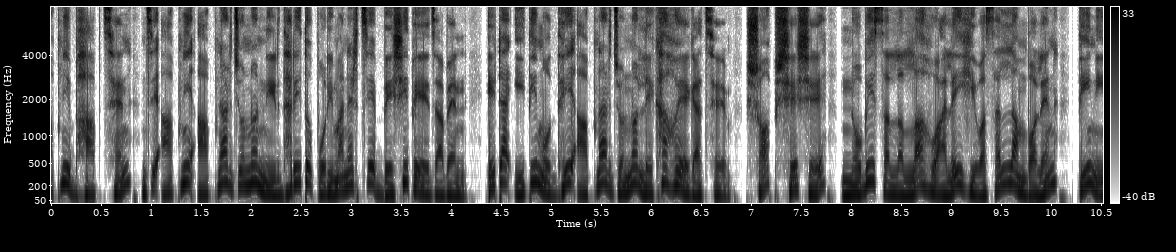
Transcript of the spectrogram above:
আপনি ভাবছেন যে আপনি আপনার জন্য নির্ধারিত পরিমাণের চেয়ে বেশি পেয়ে যাবেন। এটা ইতিমধ্যেই আপনার জন্য লেখা হয়ে গেছে। সব শেষে নবী সাল্লাল্লাহু আলাইহি ওয়াসাল্লাম বলেন, তিনি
